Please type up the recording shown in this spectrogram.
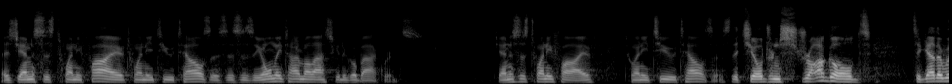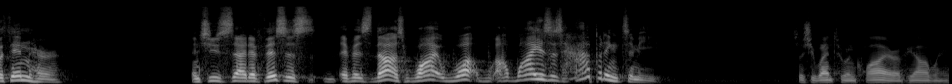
as Genesis 25 22 tells us. This is the only time I'll ask you to go backwards. Genesis 25 22 tells us the children struggled together within her. And she said, If this is if it's thus, why, what, why is this happening to me? So she went to inquire of Yahweh.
